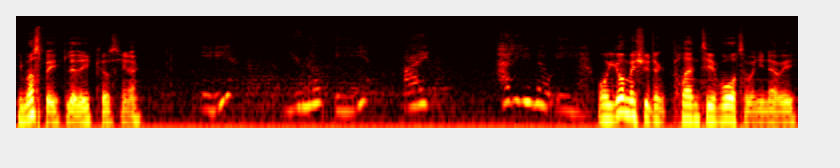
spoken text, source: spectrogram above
You must be, Lily, because, you know. E? You know E? I. How do you know E? Well, you gotta make sure you drink plenty of water when you know E.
